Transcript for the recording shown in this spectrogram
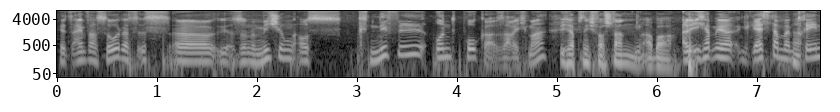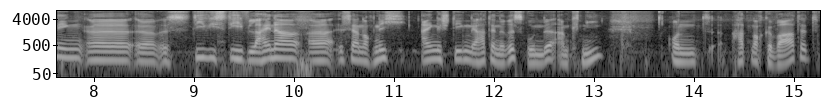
Jetzt einfach so, das ist äh, so eine Mischung aus Kniffel und Poker, sag ich mal. Ich habe es nicht verstanden, aber Also ich habe mir gestern beim Ja. Training, äh, äh, Stevie Steve Leiner ist ja noch nicht eingestiegen, der hatte eine Risswunde am Knie und hat noch gewartet.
